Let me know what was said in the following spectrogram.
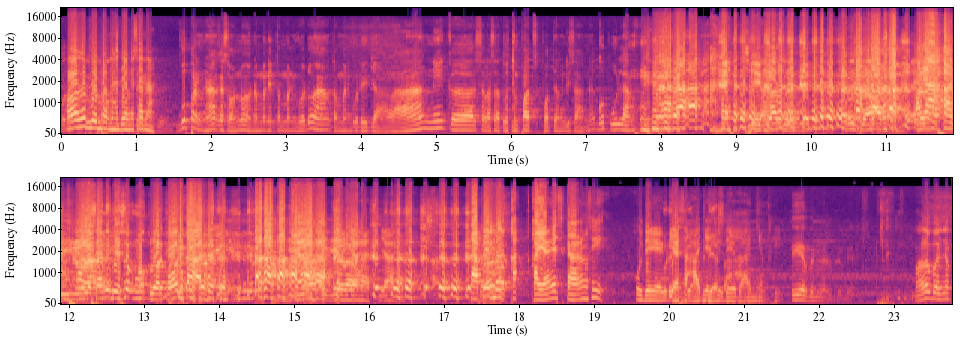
Oh, lu belum pernah ada yang ke sana? Gue pernah ke sono nemenin temen gue doang. Temen gue udah jalan nih ke salah satu tempat spot yang di sana. Gue pulang. Jahat lu. Lu jahat. Alasan, alasannya besok mau keluar kota. jahat jahat jahat tapi kayaknya sekarang sih udah, Udah biasa bi- aja sih udah banyak sih Iya benar. Malah banyak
